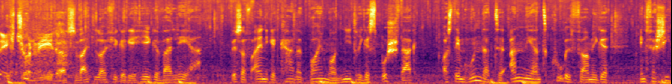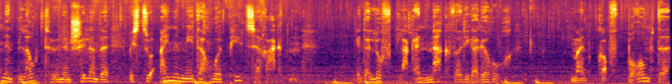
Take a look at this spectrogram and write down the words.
Nicht schon wieder. Das weitläufige Gehege war leer, bis auf einige kahle Bäume und niedriges Buschwerk, aus dem hunderte annähernd kugelförmige, in verschiedenen Blautönen schillernde, bis zu einem Meter hohe Pilze ragten. In der Luft lag ein merkwürdiger Geruch. Mein Kopf brummte,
